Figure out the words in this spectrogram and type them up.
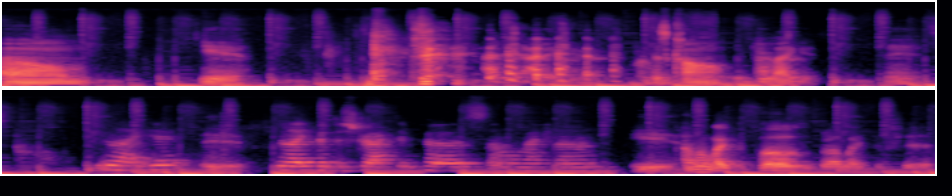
Um. Yeah. I, I didn't hear. it. It's calm. I like it. Yeah. You like it? Yeah. We like the distracted pose on my phone. Yeah. I don't like the pose, but I like the fit.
